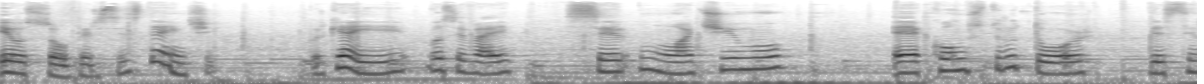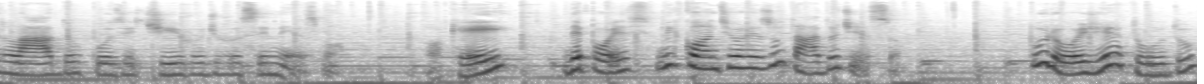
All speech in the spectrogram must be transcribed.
Eu sou persistente, porque aí você vai ser um ótimo é, construtor desse lado positivo de você mesmo, ok? Depois me conte o resultado disso. Por hoje é tudo.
